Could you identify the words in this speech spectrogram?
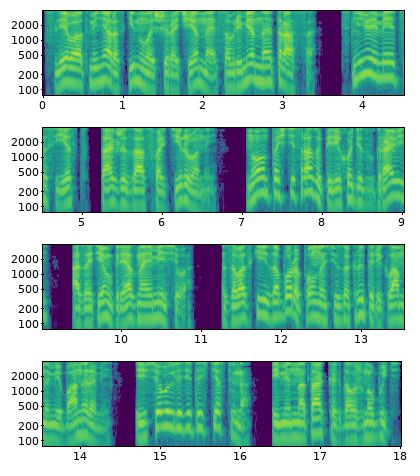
Слева от меня раскинулась широченная современная трасса. С нее имеется съезд, также заасфальтированный, но он почти сразу переходит в гравий, а затем в грязное месиво. Заводские заборы полностью закрыты рекламными баннерами, и все выглядит естественно, именно так, как должно быть.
